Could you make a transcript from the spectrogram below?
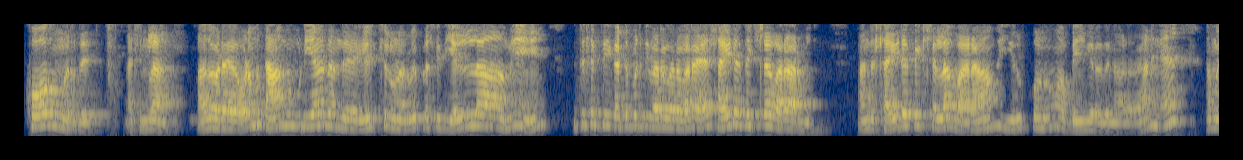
கோபம் வருது. ஆச்சுங்களா? அதோட உடம்பு தாங்க முடியாத அந்த எரிச்சல் உணர்வு பிளஸ் இது எல்லாமே சக்தியை கட்டுப்படுத்தி வர வர வர சைடு எஃபெக்ட்ஸா வர ஆரம்பிக்கும். அந்த சைடு எஃபெக்ட்ஸ் எல்லாம் வராம இருக்கணும் அப்படிங்கிறதுனால தானுங்க நம்ம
